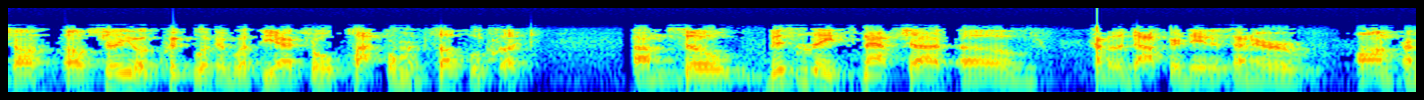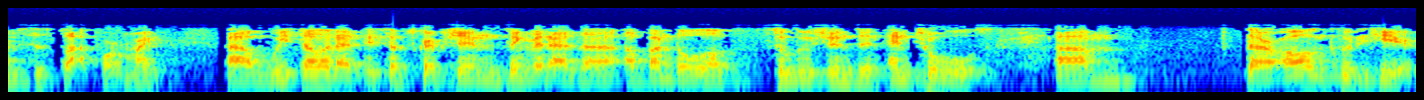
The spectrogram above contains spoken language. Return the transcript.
So I'll, I'll show you a quick look at what the actual platform itself looks like. Um, so this is a snapshot of kind of the Docker Data Center on-premises platform, right? Uh, we sell it as a subscription. Think of it as a, a bundle of solutions and, and tools um, that are all included here.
